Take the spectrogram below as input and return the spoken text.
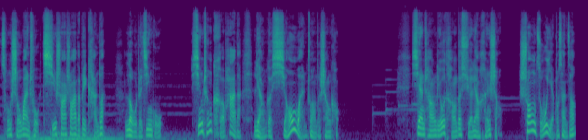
从手腕处齐刷刷的被砍断，露着筋骨，形成可怕的两个小碗状的伤口。现场流淌的血量很少，双足也不算脏，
